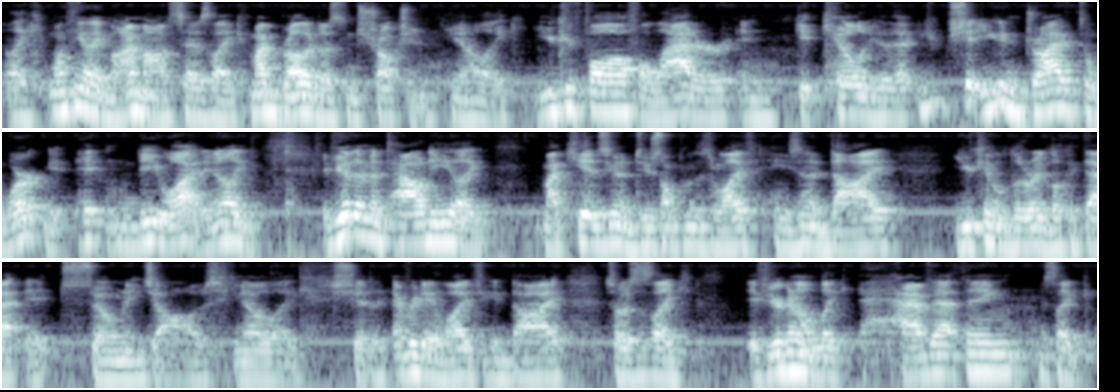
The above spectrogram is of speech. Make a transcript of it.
like one thing like my mom says, like my brother does construction. You know, like you could fall off a ladder and get killed. You know, that you shit. You can drive to work and get hit in DUI. You know, like if you have that mentality, like my kid's gonna do something with his life, he's gonna die. You can literally look at that at so many jobs. You know, like shit, everyday life you can die. So it's just like if you're gonna like have that thing, it's like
